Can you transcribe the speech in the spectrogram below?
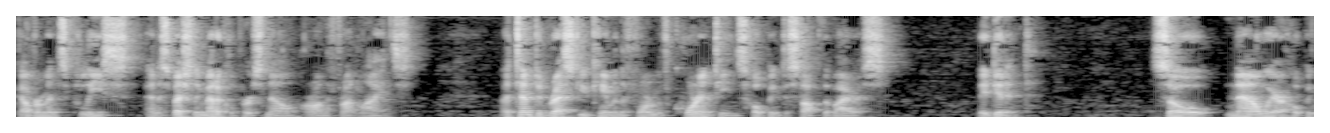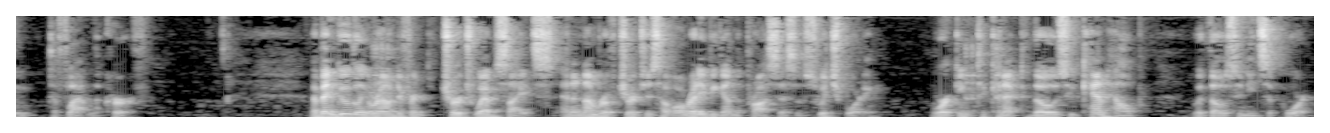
governments, police, and especially medical personnel are on the front lines. Attempted rescue came in the form of quarantines hoping to stop the virus. They didn't. So now we are hoping to flatten the curve. I've been Googling around different church websites, and a number of churches have already begun the process of switchboarding working to connect those who can help with those who need support.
